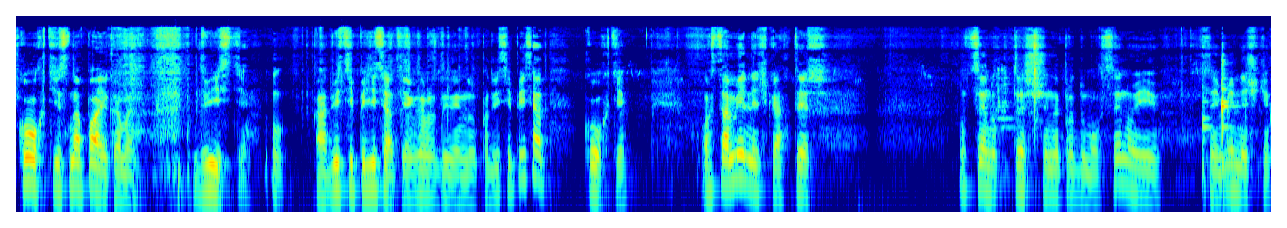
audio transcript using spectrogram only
когті з напайками 200. Ну, а 250, як завжди, ну, по 250 когті. Ось ця мельничка теж. Ну, ціну теж ще не придумав ціну і цієї мельнички.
